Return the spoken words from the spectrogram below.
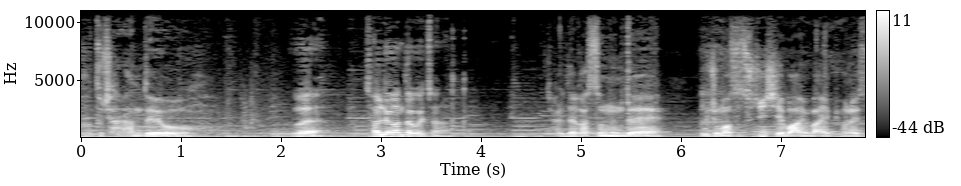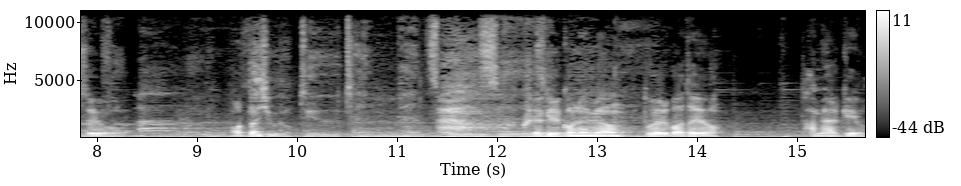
그것도 잘 안 돼요. 왜? 잘 돼간다고 했잖아. 잘 돼갔었는데 요즘 와서 수진 씨의 마음이 많이 변했어요. 어떤 식으로? 그 얘기를 꺼내면 또 열받아요. 다음에 할게요.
